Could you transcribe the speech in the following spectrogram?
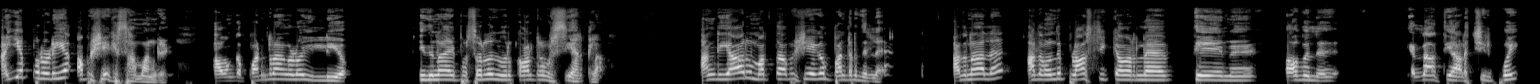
ஐயப்பனுடைய அபிஷேக சாமான்கள். அவங்க பண்ணுறாங்களோ இல்லையோ இது நான் இப்போ சொல்கிறது ஒரு கான்ட்ரவர்சியாக இருக்கலாம். அங்கே யாரும் மற்ற அபிஷேகம் பண்ணுறதில்ல அதனால் அதை வந்து பிளாஸ்டிக் கவரில் தேன் அவல் எல்லாத்தையும் அடைச்சிட்டு போய்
